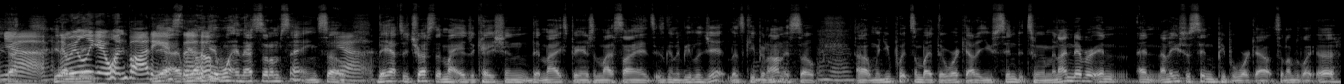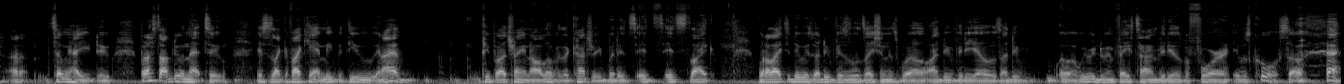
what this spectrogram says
Yeah, You know and we I only mean? get one body, Yeah, so we only get one, and that's what I'm saying. So Yeah. they have to trust that my education, that my experience, and my science is going to be legit. Let's keep Mm-hmm. it honest. So uh, when you put somebody through a workout, or you send it to them, and I never, and and I used to send people workouts, and I'm like, uh, I don't, tell me how you do, but I stopped doing that too. It's like if I can't meet with you, and I have people I train all over the country, but it's it's it's like what I like to do is I do visualization as well. I do videos. I do. Uh, we were doing FaceTime videos before it was cool, so we used to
